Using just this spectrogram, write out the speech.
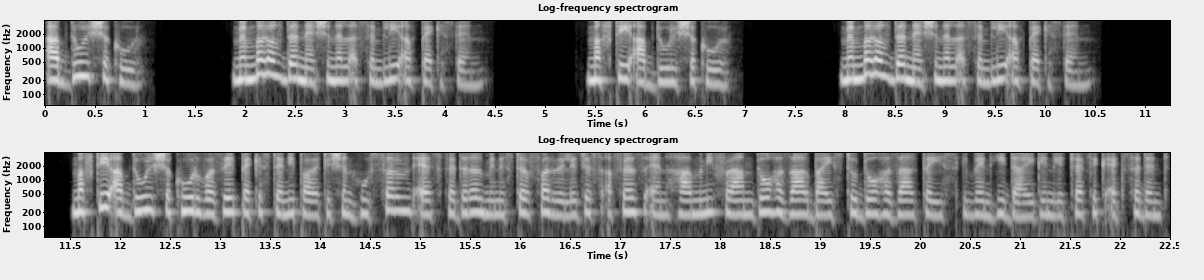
Abdul Shakoor, Member of the National Assembly of Pakistan. Mufti Abdul Shakoor, Member of the National Assembly of Pakistan. Mufti Abdul Shakoor was a Pakistani politician who served as Federal Minister for Religious Affairs and Harmony from 2022 to 2023 when he died in a traffic accident.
